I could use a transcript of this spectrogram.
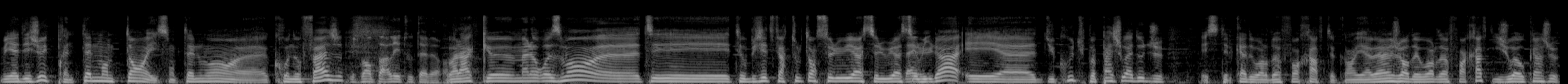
mais il y a des jeux qui prennent tellement de temps et ils sont tellement euh, chronophages Je vais en parler tout à l'heure. voilà que malheureusement, euh, t'es es obligé de faire tout le temps celui-là, celui-là, Bah celui-là, et euh, du coup, tu peux pas jouer à d'autres jeux. Et c'était le cas de World of Warcraft. Quand il y avait un joueur de World of Warcraft, il jouait à aucun jeu.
